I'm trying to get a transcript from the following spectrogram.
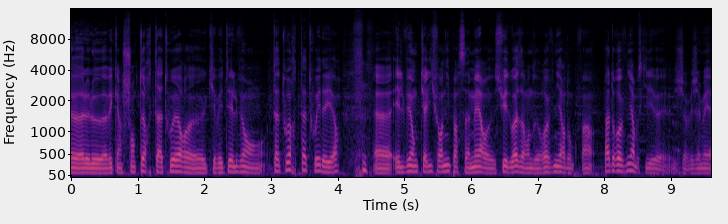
euh, le- avec un chanteur tatoueur euh, qui avait été élevé en tatoueur tatoué d'ailleurs euh, élevé en Californie par sa mère suédoise avant de revenir donc enfin pas de revenir parce qu'il j'avais jamais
